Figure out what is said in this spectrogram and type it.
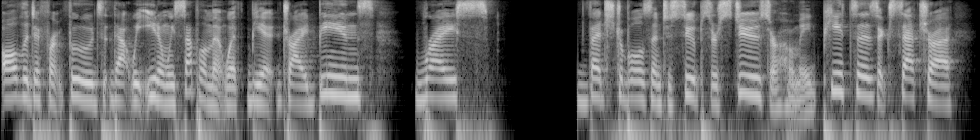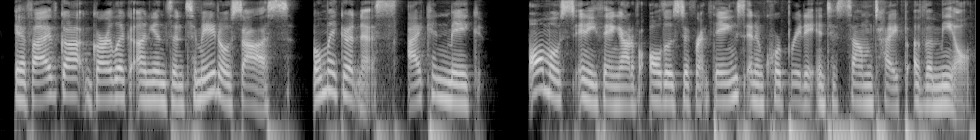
all the different foods that we eat and we supplement with, be it dried beans, rice, vegetables into soups or stews or homemade pizzas, etc. If I've got garlic, onions, and tomato sauce, oh my goodness, I can make almost anything out of all those different things and incorporate it into some type of a meal.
